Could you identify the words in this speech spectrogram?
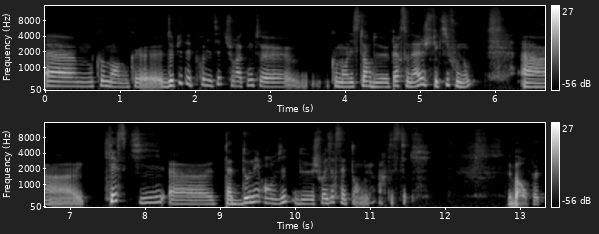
Euh, comment Donc, depuis tes premiers titres, tu racontes comment l'histoire de personnages, fictifs ou non. Qu'est-ce qui t'a donné envie de choisir cet angle artistique? Et ben en fait,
